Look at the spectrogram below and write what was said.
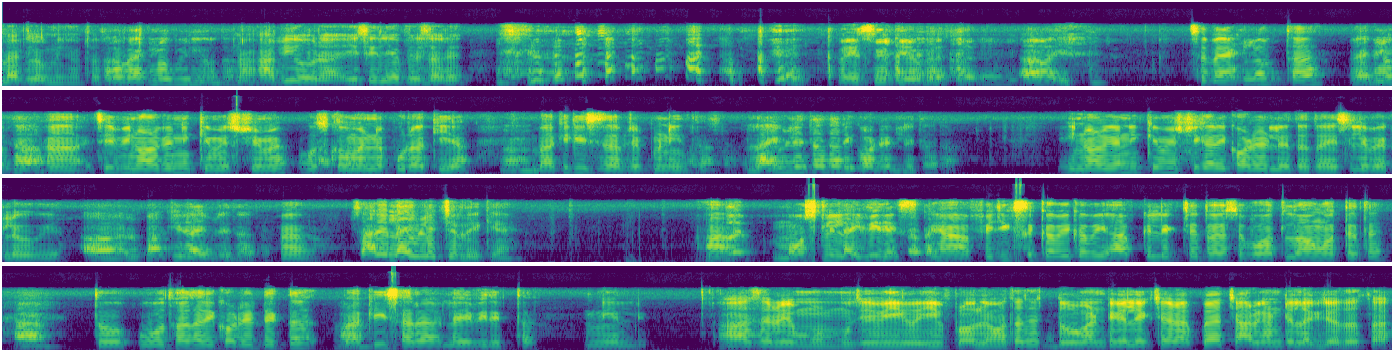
बैकलॉग नहीं होता था। बैकलॉग भी नहीं होता हाँ, अभी हो रहा है इसीलिए प्रेशर है। इसीलिए pressure है। हाँ भाई। सर बैकलॉग था। बैकलॉग था? हाँ सिर्फ़ इनऑर्गेनिक केमिस्ट्री में उसको अच्छा। मैंने पूरा किया। हम्म। बाकी किसी सब्जेक्ट में नहीं था। लाइव लेता था रिकॉर्डेड लेता था? इनऑर्गेनिक केमिस्ट्री का रिकॉर्डेड लेता था इसलिए बैकलॉग हो गया। और बाकी लाइव लेता था? हाँ। सारे लाइव लेक्चर देखे हैं? हाँ। मतलब मोस्टली लाइव ही देखता था? हाँ फिजिक्स से कभी कभी आपके लेक्चर तो ऐसे बहुत लॉन्ग होते थे हाँ। तो वो थोड़ा सा रिकॉर्डेड देखता बाकी सारा लाइव ही देखता नियरली हाँ सर मुझे भी वही प्रॉब्लम होता था दो घंटे का लेक्चर आपका चार घंटे लग जाता था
